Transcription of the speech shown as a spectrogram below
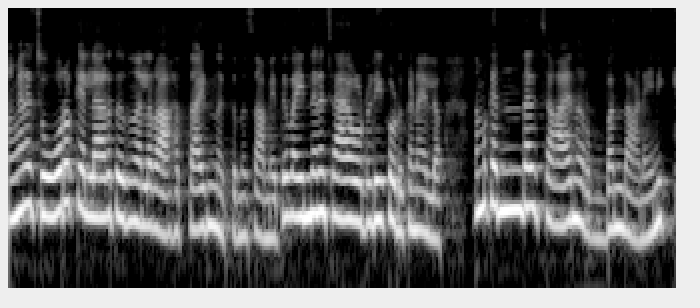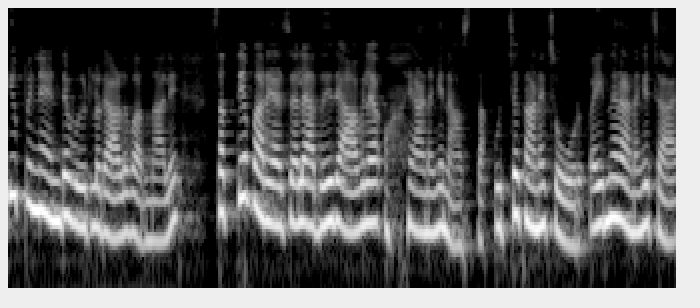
അങ്ങനെ ചോറൊക്കെ എല്ലാവരും ഇത് നല്ല റാഹത്തായിട്ട് നിൽക്കുന്ന സമയത്ത് വൈകുന്നേരം ചായ ഓൾറെഡി കൊടുക്കണമല്ലോ. നമുക്ക് എന്തായാലും ചായ നിർബന്ധമാണ്. എനിക്ക് പിന്നെ എന്റെ വീട്ടിലൊരാൾ വന്നാൽ സത്യം പറയാച്ചാൽ അത് രാവിലെ ആണെങ്കിൽ നാസ്ത ഉച്ചക്കാണെങ്കിൽ ചോറ് വൈകുന്നേരം ആണെങ്കിൽ ചായ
